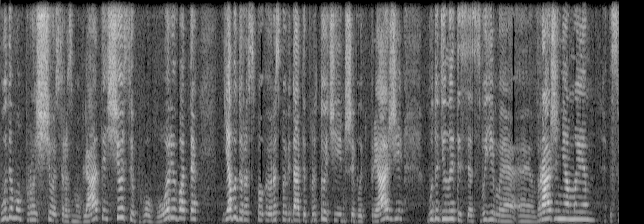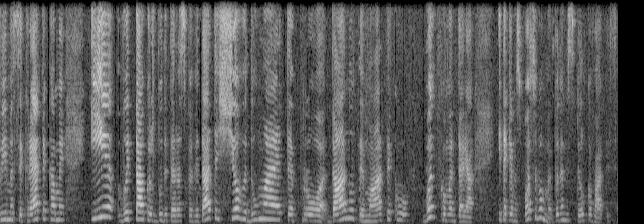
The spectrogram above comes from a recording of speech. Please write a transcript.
будемо про щось розмовляти, щось обговорювати. Я буду розповідати про той чи інший вид пряжі, буду ділитися своїми е, враженнями, своїми секретиками. І ви також будете розповідати, що ви думаєте про дану тематику в коментарях. І таким способом ми будемо спілкуватися.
